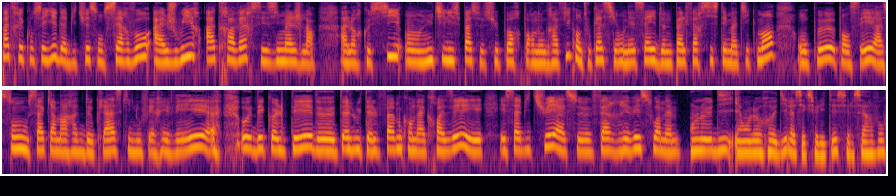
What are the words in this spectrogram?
pas très conseillé d'habituer son cerveau à jouir à travers ces images-là. Alors que si on n'utilise pas ce support pornographique, en tout cas si on essaye de ne pas le faire systématiquement, on peut penser à son ou sa camarade de classe qui nous fait rêver, euh, au décolleté de telle ou telle femme qu'on a croisée et, et s'habituer à se faire rêver soi-même. On le dit et on le redit, la sexualité, c'est le cerveau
